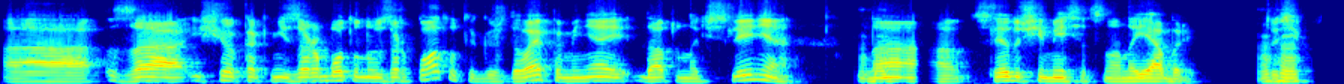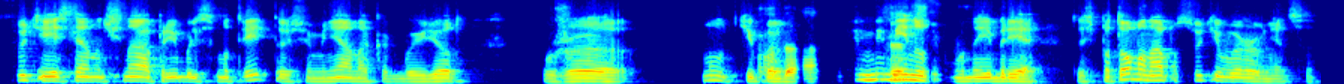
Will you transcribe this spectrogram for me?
а, за еще как незаработанную зарплату. Ты говоришь, давай поменяй дату начисления Мгм. на а, следующий месяц, на ноябрь. То есть, по сути, если я начинаю прибыль смотреть, то есть у меня она как бы идет уже, ну, Ну типа да, м- ты минус в ноябре. То есть потом она, по сути, выровняется.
